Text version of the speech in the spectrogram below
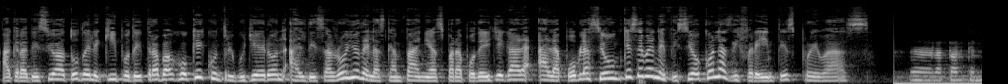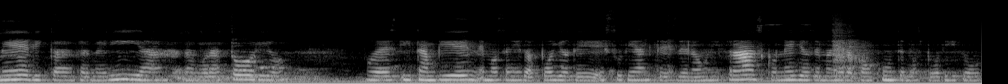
agradeció a todo el equipo de trabajo que contribuyeron al desarrollo de las campañas para poder llegar a la población que se benefició con las diferentes pruebas. Eh, la parte médica, enfermería, laboratorio, pues, y también hemos tenido apoyo de estudiantes de la Unifrance, con ellos de manera conjunta hemos podido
